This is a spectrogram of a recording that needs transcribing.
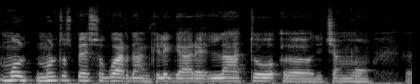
molt, molto spesso guarda anche le gare lato, uh, diciamo, uh,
